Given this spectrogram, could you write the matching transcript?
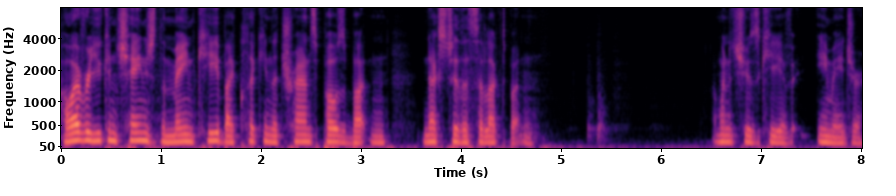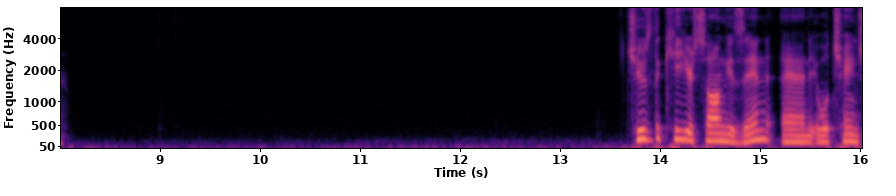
However, you can change the main key by clicking the transpose button next to the select button. I'm going to choose the key of E major. Choose the key your song is in and it will change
